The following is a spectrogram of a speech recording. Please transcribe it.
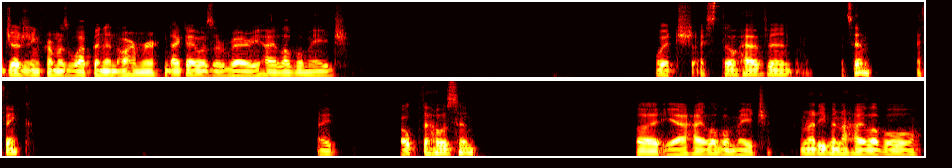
judging from his weapon and armor, that guy was a very high level mage. Which I still haven't... It's him, I think. I hope that was him. But yeah, high level mage. I'm not even a high level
